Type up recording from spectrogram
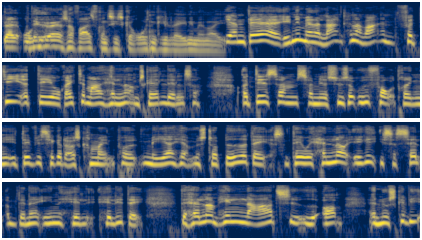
Det hører jeg så faktisk, Franziska Rosenkilde er enig med mig i. Jamen, det er jeg enig med dig langt hen ad vejen, fordi at det jo rigtig meget handler om skattelettelser. Og det, som, som jeg synes er udfordringen i det, vi sikkert også kommer ind på mere her med Stor Bededag, altså, det jo handler jo ikke i sig selv om den her ene hel, helligdag. Det handler om hele narrativet om, at nu skal vi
